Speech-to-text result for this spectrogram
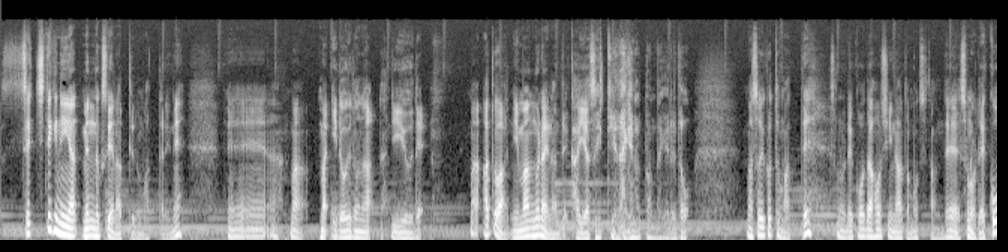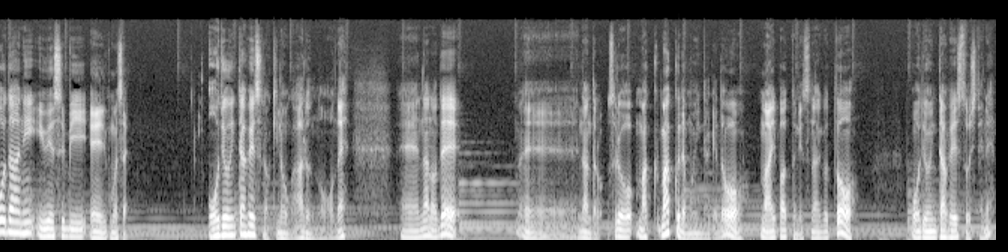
設置的にやめんどくせえなっていうのもあったりね。えー、まあ、まあ、いろいろな理由で。まあ、あとは2万ぐらいなんで買いやすいっていうだけだったんだけれど、まあそういうこともあって、そのレコーダー欲しいなと思ってたんで、そのレコーダーに USB、えー、ごめんなさい、オーディオインターフェースの機能があるのをね、えー、なので、えー、なんだろう、それを Mac, Mac でもいいんだけど、まあ、iPad につなぐと、オーディオインターフェースとしてね、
